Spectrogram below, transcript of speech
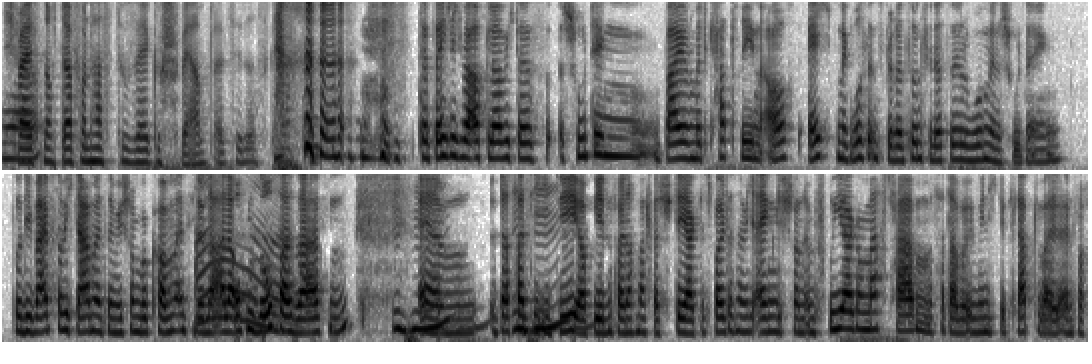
Ich Ja. weiß noch, davon hast du sehr geschwärmt, als ihr das gemacht. Tatsächlich war auch, glaube ich, das Shooting bei und mit Katrin auch echt eine große Inspiration für das Little Woman Shooting. So die Vibes habe ich damals nämlich schon bekommen, als die dann da alle auf dem Sofa Ah. saßen. Mhm. Ähm, das hat die Mhm. Idee auf jeden Fall nochmal verstärkt. Ich wollte das nämlich eigentlich schon im Frühjahr gemacht haben. Es hat aber irgendwie nicht geklappt, weil einfach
